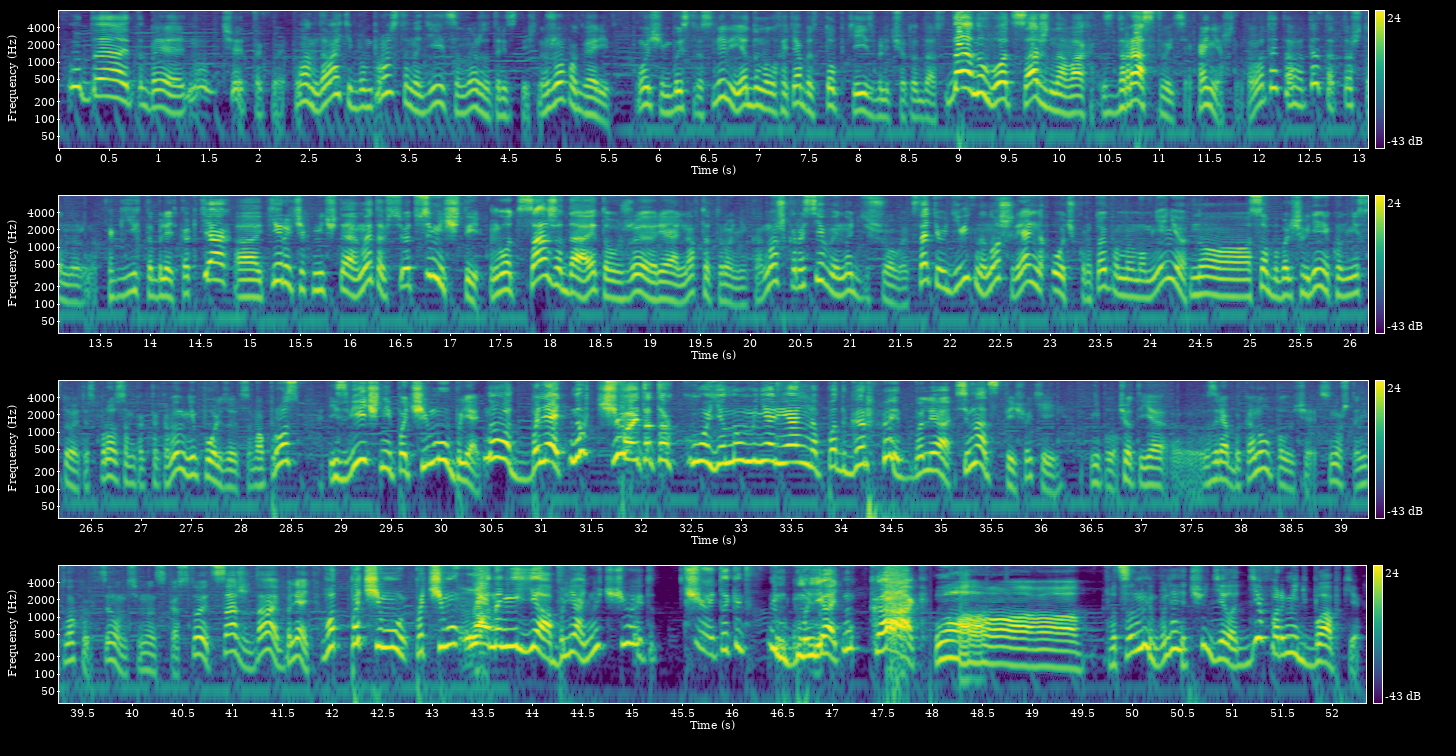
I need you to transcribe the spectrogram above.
Куда это, блядь? Ну, что это такое? Ладно, давайте будем просто надеяться нож за 30 тысяч. Ну, жопа горит. Очень быстро слили. Я думал, хотя бы топ-кейс, блядь, что-то даст. Да, ну вот, Саж Навах. Здравствуйте, конечно. Вот это, вот это то, что нужно. Каких-то, блядь, когтях, о Кирычах мечтаем. Это все, это все мечты. Вот Сажа, да, это уже реально автотроника. Нож красивый, но дешевый. Кстати, удивительно, нож реально очень крутой, по моему мнению, но особо больших денег он не стоит. И спросом как таковым не пользуется. Вопрос извечный, почему Почему, блядь? Ну вот, блядь, ну чё это такое? Ну у меня реально подгорает, блядь. 17 тысяч, окей неплохо. Что-то я э, зря быканул, получается. Ну что, неплохой в целом, 17к стоит. Сажа, давай, блядь. Вот почему, почему он, а не я, блядь? Ну чё это? Чё это как... Блядь, ну как? О, пацаны, блядь, что делать? Где фармить бабки?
